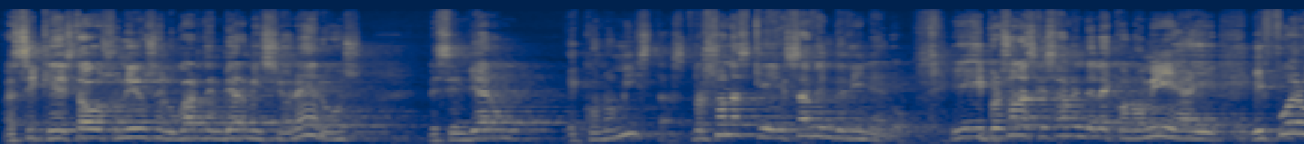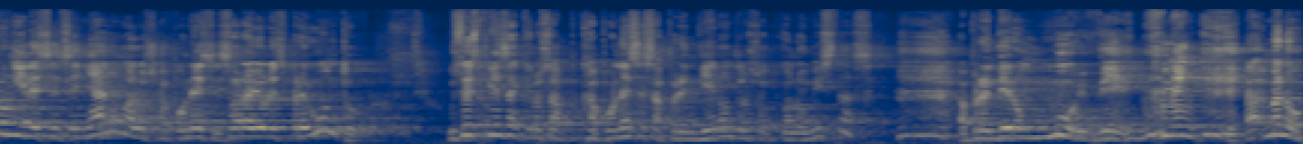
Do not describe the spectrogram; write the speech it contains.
así que Estados Unidos en lugar de enviar misioneros, les enviaron economistas, personas que saben de dinero y, personas que saben de la economía y, y fueron y les enseñaron a los japoneses. Ahora yo les pregunto, ¿Ustedes piensan que los japoneses aprendieron de los economistas? Aprendieron muy bien. Ah, bueno,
